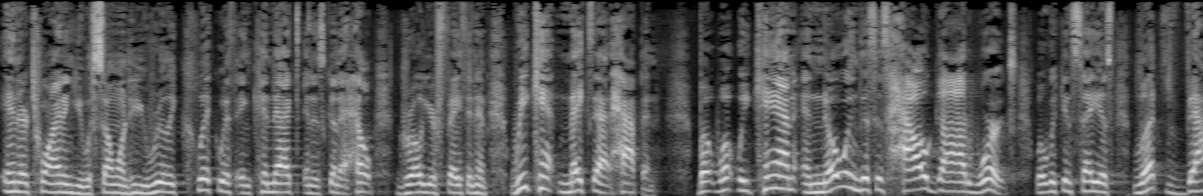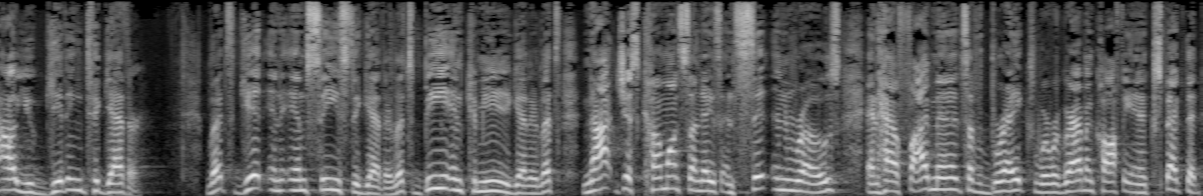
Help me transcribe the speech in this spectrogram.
intertwining you with someone who you really click with and connect and is going to help grow your faith in Him. We can't make that happen. But what we can, and knowing this is how God works, what we can say is let's value getting together. Let's get in MCs together. Let's be in community together. Let's not just come on Sundays and sit in rows and have five minutes of breaks where we're grabbing coffee and expect that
